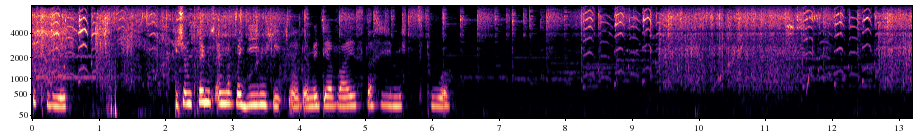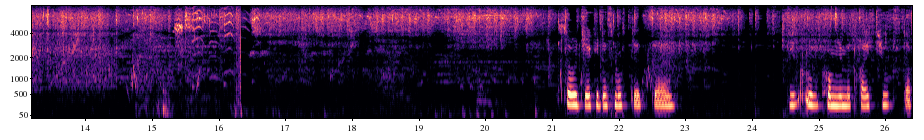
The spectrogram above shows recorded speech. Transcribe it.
Ich tue nicht. Ich umdrehe mich einfach bei jedem Gegner, damit der weiß, dass ich ihm nichts tue. Sorry, Jackie, das musste jetzt sein. Die ist angekommen hier mit drei Cubes. Da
